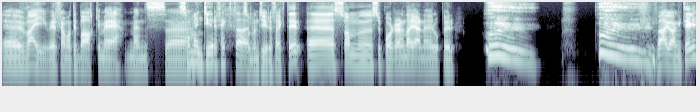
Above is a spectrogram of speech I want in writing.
eh, veiver fram og tilbake med mens eh, Som en tyrefekter. som en tyrefekter, eh, som supporterne da gjerne roper «Oi! Oi!» hver gang til.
